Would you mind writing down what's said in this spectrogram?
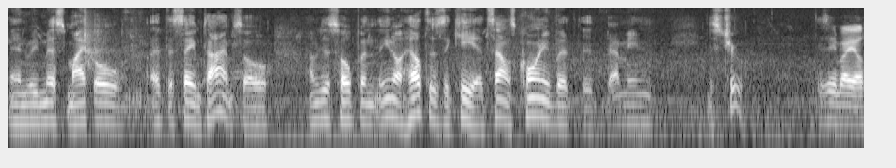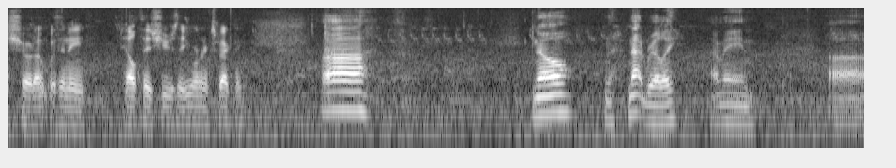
and we missed Michael at the same time. So I'm just hoping, you know, health is the key. It sounds corny, but it, I mean, it's true. Has anybody else showed up with any health issues that you weren't expecting? Uh, no, n- not really. I mean, uh,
